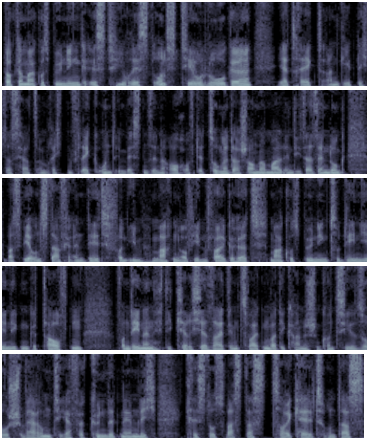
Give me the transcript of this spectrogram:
Dr. Markus Bühning ist Jurist und Theologe. Er trägt angeblich das Herz am rechten Fleck und im besten Sinne auch auf der Zunge. Da schauen wir mal in dieser Sendung, was wir uns da für ein Bild von ihm machen. Auf jeden Fall gehört Markus Bühning zu denjenigen Getauften, von denen die Kirche seit dem Zweiten Vatikanischen Konzil so schwärmt. Er verkündet nämlich Christus, was das Zeug hält. Und das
